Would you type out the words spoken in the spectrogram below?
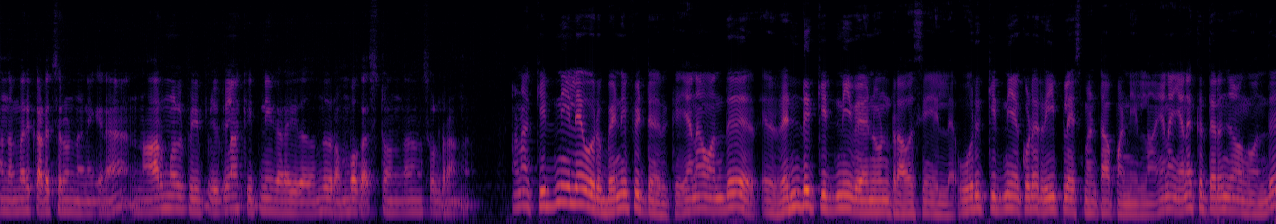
அந்த மாதிரி கிடச்சிரும்னு நினைக்கிறேன். நார்மல் பீப்புளுக்குலாம் கிட்னி கிடைக்கிறது வந்து ரொம்ப கஷ்டம் தான் சொல்கிறாங்க ஆனால் கிட்னிலே ஒரு பெனிஃபிட் இருக்குது ஏன்னா வந்து ரெண்டு கிட்னி வேணுன்ற அவசியம் இல்லை. ஒரு கிட்னியை கூட ரீப்ளேஸ்மெண்ட்டாக பண்ணிடலாம். ஏன்னா எனக்கு தெரிஞ்சவங்க வந்து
